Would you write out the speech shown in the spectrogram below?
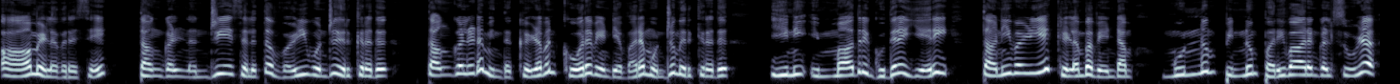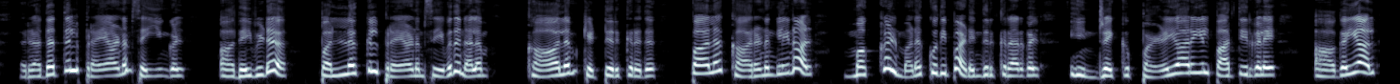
ஆம் இளவரசே தங்கள் நன்றியை செலுத்த வழி ஒன்று இருக்கிறது. தங்களிடம் இந்த கிழவன் கோர வேண்டிய வரம் ஒன்றும் இருக்கிறது. இனி இம்மாதிரி குதிரை ஏறி தனி வழியே கிளம்ப வேண்டாம். முன்னும் பின்னும் பரிவாரங்கள் சூழ ரதத்தில் பிரயாணம் செய்யுங்கள். அதைவிட பல்லக்கில் பிரயாணம் செய்வது நலம். காலம் கெட்டிருக்கிறது. பல காரணங்களினால் மக்கள் மனக்குதிப்பு அடைந்திருக்கிறார்கள். இன்றைக்கு பழையாறையில் பார்த்தீர்களே. ஆகையால்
